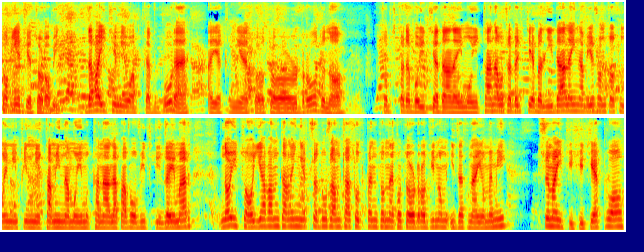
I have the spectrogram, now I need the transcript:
to wiecie co robić. Dawajcie mi łapkę w górę, a jak nie to to trudno. Subskrybujcie dalej mój kanał, żebyście byli dalej na bieżąco z moimi filmikami na moim kanale Pawłowicki Gamer. No i co, ja wam dalej nie przedłużam czasu spędzonego z rodziną i ze znajomymi. Trzymajcie się ciepło,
